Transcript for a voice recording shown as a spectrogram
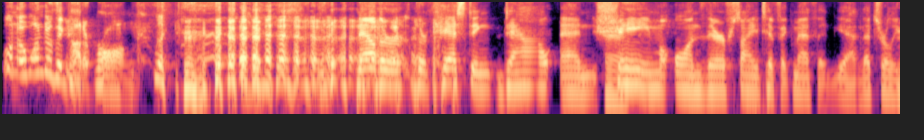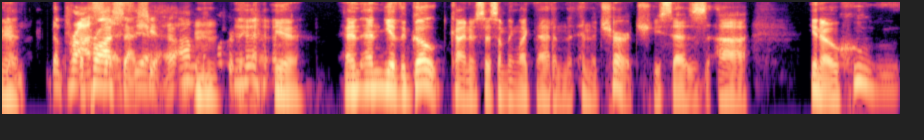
Well, no wonder they got it wrong. like now they're they're casting doubt and shame on their scientific method. Yeah, that's really Yeah. good. The The process. process, yeah. yeah. I'm- Mhm. wonder they got it wrong. yeah and and yeah the goat kind of says something like that in the in the church he says uh you know who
